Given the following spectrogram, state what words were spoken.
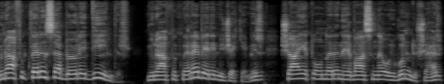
Münafıkların ise böyle değildir. Münafıklara verilecek emir, şayet onların hevasına uygun düşer,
